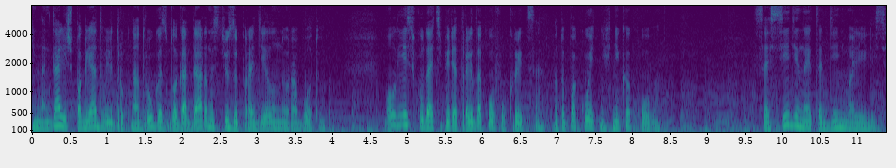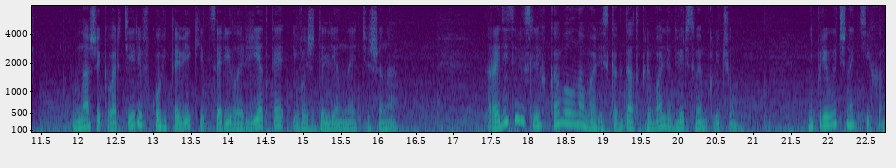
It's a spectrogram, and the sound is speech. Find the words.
Иногда лишь поглядывали друг на друга с благодарностью за проделанную работу. Мол, есть куда теперь от родаков укрыться, а то покоя от них никакого. Соседи на этот день молились. В нашей квартире в кои-то веки царила редкая и вожделенная тишина. Родители слегка волновались, когда открывали дверь своим ключом. Непривычно тихо.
